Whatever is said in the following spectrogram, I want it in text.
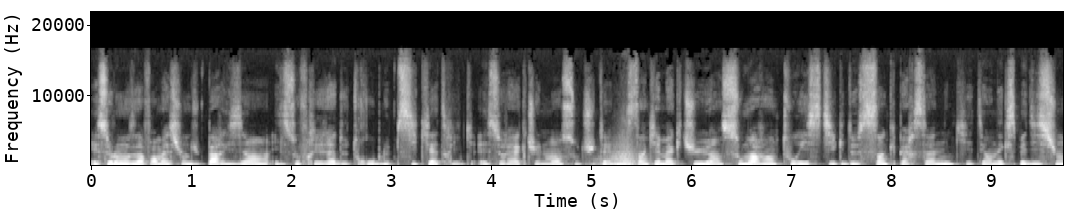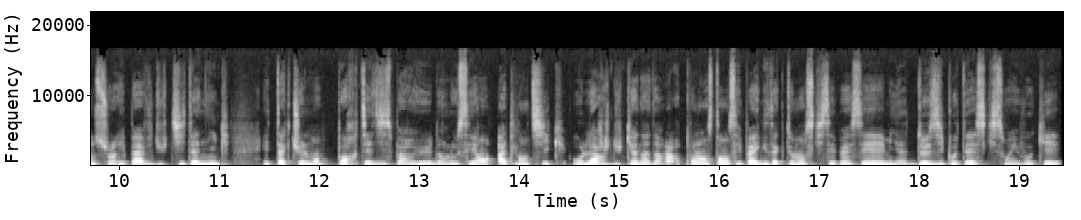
Et selon les informations du Parisien, il souffrirait de troubles psychiatriques et serait actuellement sous tutelle. Cinquième actu, un sous-marin touristique de 5 personnes qui était en expédition sur l'épave du Titanic est actuellement porté disparu dans l'océan Atlantique au large du Canada. Alors pour l'instant, on ne sait pas exactement ce qui s'est passé, mais il y a deux hypothèses qui sont évoquées.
